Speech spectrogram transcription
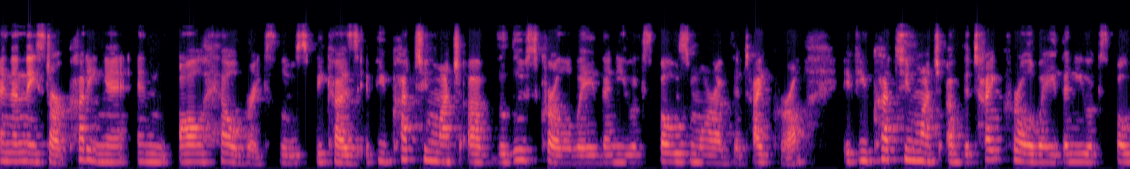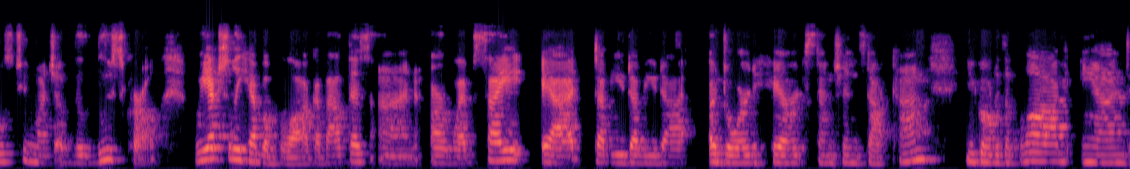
and then they start cutting it and all hell breaks loose because if you cut too much of the loose curl away then you expose more of the tight curl if you cut too much of the tight curl away then you expose too much of the loose curl we actually have a blog about this on our website at www.adoredhairextensions.com you go to the blog and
